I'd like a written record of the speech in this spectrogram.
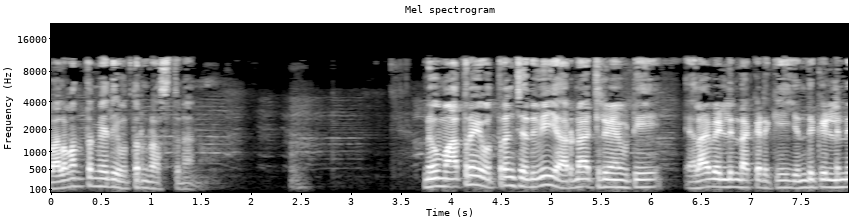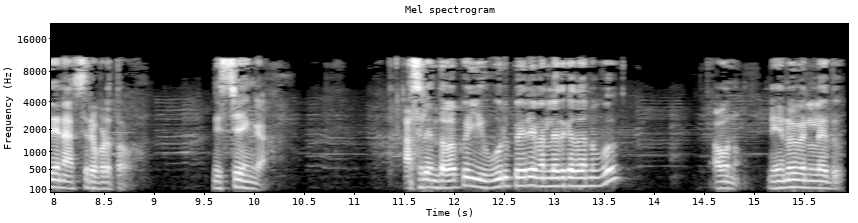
బలవంతం మీద ఈ ఉత్తరం రాస్తున్నాను. నువ్వు మాత్రం ఈ ఉత్తరం చదివి అరుణాచలం ఏమిటి? ఎలా వెళ్ళింది అక్కడికి? ఎందుకు వెళ్ళింది అని ఆశ్చర్యపడతావు. నిశ్చయంగా. అసలు ఇంతవరకు ఈ ఊరి పేరే వినలేదు కదా నువ్వు? అవును నేను వినలేదు.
